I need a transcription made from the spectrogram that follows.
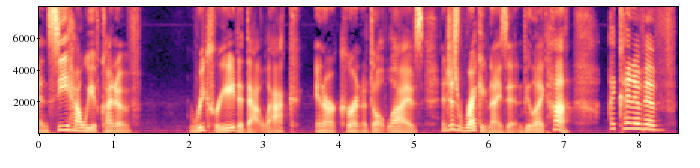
and see how we have kind of recreated that lack in our current adult lives and just recognize it and be like, huh, I kind of have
